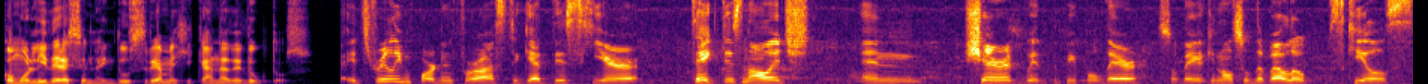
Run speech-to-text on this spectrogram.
como líderes en la industria mexicana de ductos. It's really important for us to get this here, take this knowledge and share it with the people there so they can also develop skills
